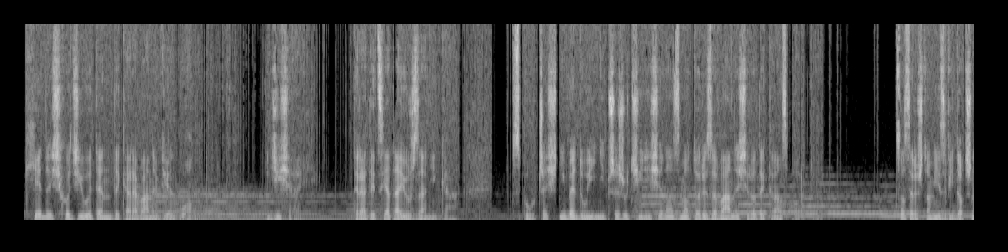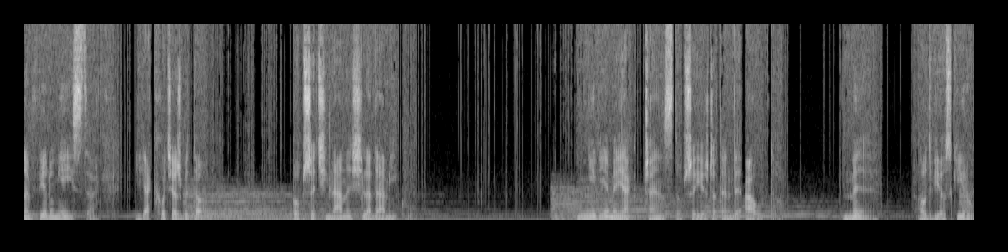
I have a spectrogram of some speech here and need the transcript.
Kiedyś chodziły tędy karawany wielbłądów. Dzisiaj tradycja ta już zanika. Współcześni Beduini przerzucili się na zmotoryzowany środek transportu, co zresztą jest widoczne w wielu miejscach, jak chociażby to, poprzecinane śladami kół. Nie wiemy, jak często przejeżdża tędy auto. My, od wioski Rum,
